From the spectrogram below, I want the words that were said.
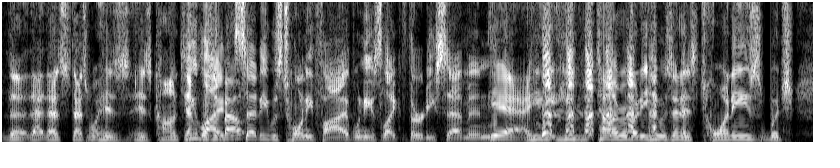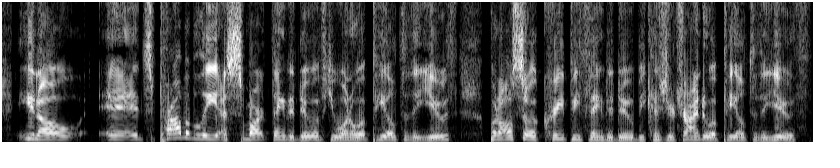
The that that's that's what his his content He was lied and said he was 25 when he's like 37. yeah, he he was telling everybody he was in his 20s, which you know, it's probably a smart thing to do if you want to appeal to the youth, but also a creepy thing to do because you're trying to appeal to the youth.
